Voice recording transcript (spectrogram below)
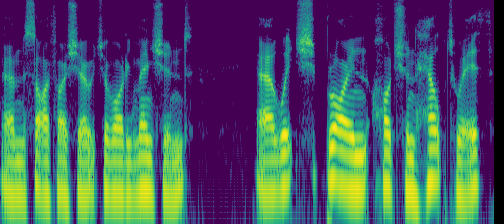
um, the sci fi show, which I've already mentioned, uh, which Brian Hodgson helped with.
